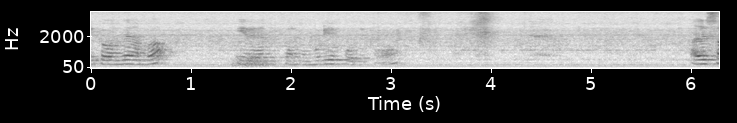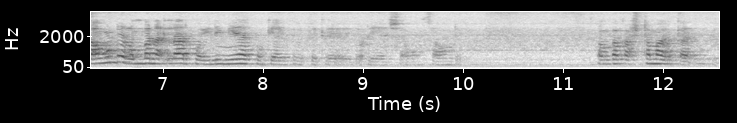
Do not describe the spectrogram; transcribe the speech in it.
இப்போ வந்து நம்ம இது வந்து பாருங்கள் முடிய போகுது அது சவுண்டு ரொம்ப நல்லா இருக்கும் இனிமையாக இருக்கும் கேட்குறதுக்கு இதோடைய சவுண்டு ரொம்ப கஷ்டமாக இருக்காது இது.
